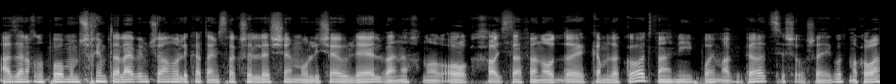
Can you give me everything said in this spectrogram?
אז אנחנו פה ממשיכים את הלייבים שלנו לקראת המשחק של לשם מול ישי אוליאל ואנחנו אור ככה לנו עוד אה, כמה דקות ואני פה עם אבי פרץ יושב ראש האיגוד מה קורה?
